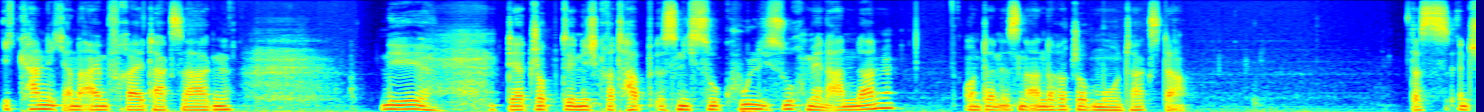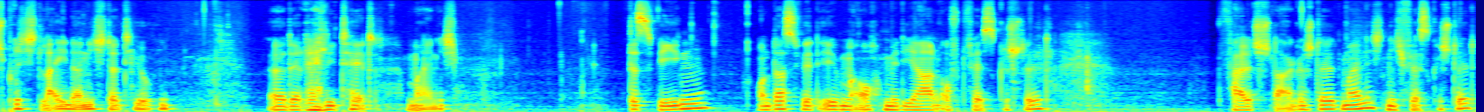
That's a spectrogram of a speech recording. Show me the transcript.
Ich kann nicht an einem Freitag sagen, nee, der Job, den ich gerade habe, ist nicht so cool, ich suche mir einen anderen und dann ist ein anderer Job montags da. Das entspricht leider nicht der Theorie, äh, der Realität, meine ich. Deswegen, und das wird eben auch medial oft festgestellt, falsch dargestellt, meine ich, nicht festgestellt,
